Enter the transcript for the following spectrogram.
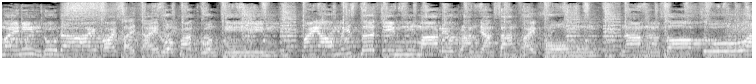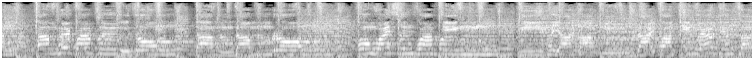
ไม่นิ่งดูได้คอยใส่ใจรวมพักรวมทีม ไปเอามิสเตอร์จิมมาเร็วพลันอย่างสารไข่ฟง นั่งสอบสวนทำด้วยความซื่อตรง ตั้งดำรงคงไว้ซึ่งความจริง มีพยานอ้างอิงได้ความจริงแล้วจึงสั่ง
